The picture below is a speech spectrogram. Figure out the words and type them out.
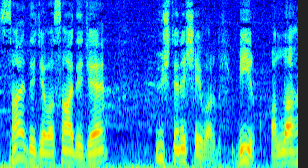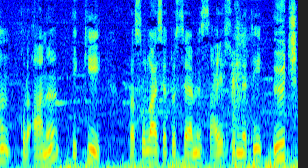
sadece ve sadece üç tane şey vardır. Bir, Allah'ın Kur'an'ı. iki Resulullah Aleyhisselatü Vesselam'ın sahih sünneti. Üç,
